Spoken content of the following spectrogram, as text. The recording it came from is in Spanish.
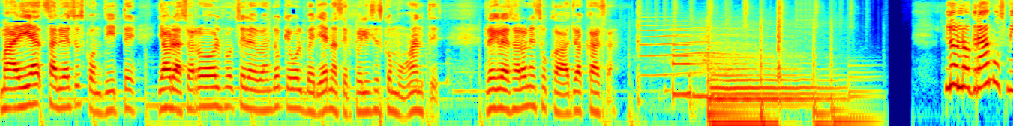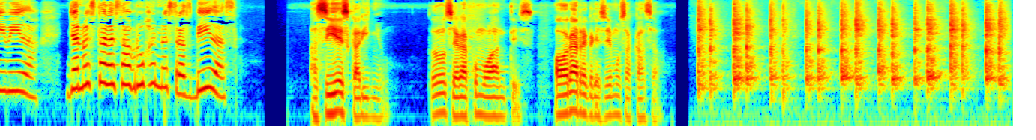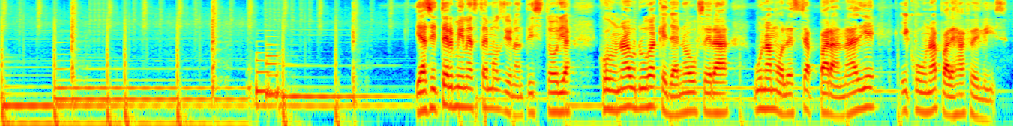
María salió de su escondite y abrazó a Rodolfo celebrando que volverían a ser felices como antes. Regresaron en su caballo a casa. Lo logramos, mi vida. Ya no estará esa bruja en nuestras vidas. Así es, cariño. Todo será como antes. Ahora regresemos a casa. Y así termina esta emocionante historia con una bruja que ya no será una molestia para nadie y con una pareja feliz.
